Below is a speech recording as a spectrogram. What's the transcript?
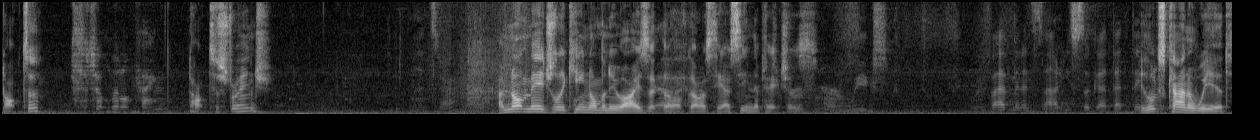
Doctor? Such a little thing. Doctor Strange? I'm not majorly keen on the new Isaac, though, I've got to say. I've seen the pictures. It looks kind of weird.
